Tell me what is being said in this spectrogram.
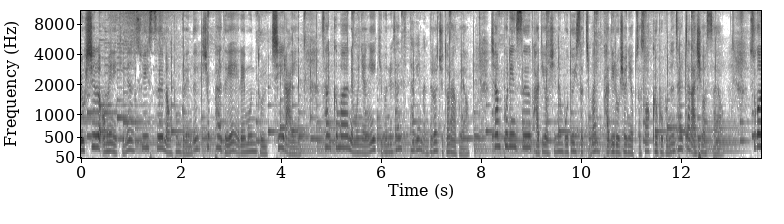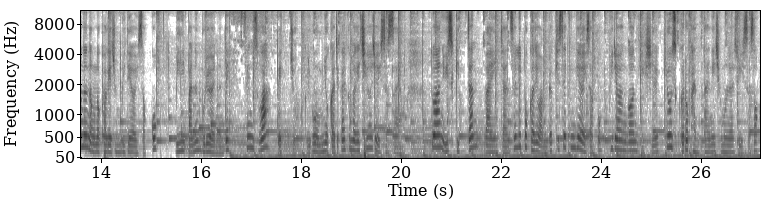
욕실 어메니티는 스위스 명품 브랜드 쇼파드의 레몬 돌치 라인. 상큼한 레몬향이 기분을 산뜻하게 만들어 주더라고요. 샴푸린스 바디워시는 모두 있었지만 바디로션이 없어서 그 부분은 살짝 아쉬웠어요. 수건은 넉넉하게 준비되어 있었고 미니바는 무료였는데 생수와 맥주 그리고 음료까지 깔끔하게 채워져 있었어요. 또한 위스키잔, 와인잔, 슬리퍼까지 완벽히 세팅되어 있었고 필요한 건 객실 키오스크로 간단히 주문할 수 있어서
